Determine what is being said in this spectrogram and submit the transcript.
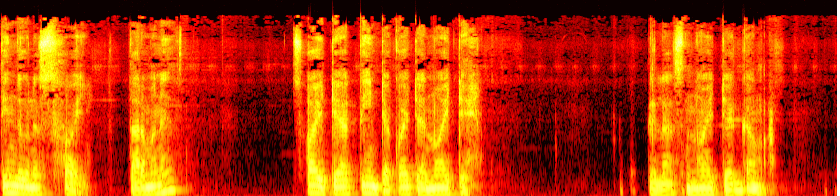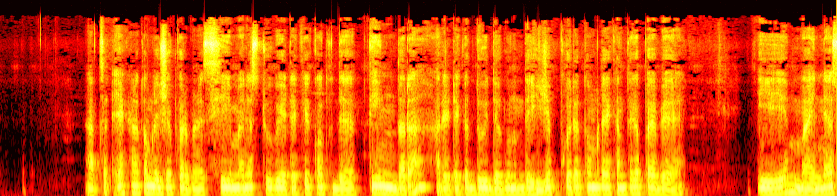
তিন দুগুণে ছয়। তার মানে ছয়টা আর তিনটা, কয়টা? নয়টা। প্লাস নয়টা গামা। আচ্ছা এখানে তোমরা হিসাব করবে সি মাইনাস টু বি এটাকে কত দেয়? তিন দ্বারা, আর এটাকে দুই দিয়ে গুণ দিয়ে হিসাব করে তোমরা এখান থেকে পাবে A minus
